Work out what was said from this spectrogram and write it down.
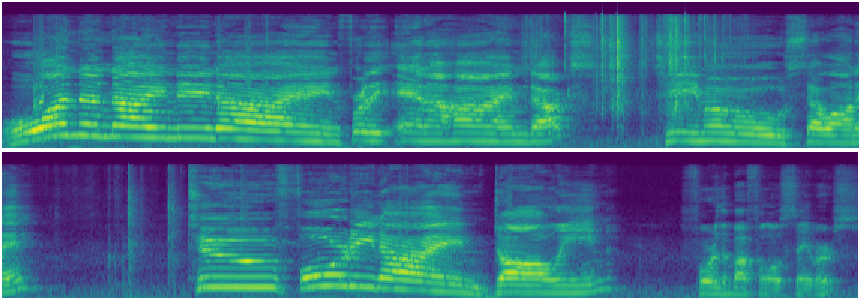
One ninety nine for the Anaheim Ducks. Teemu Selanne. 249 Dahlin for the Buffalo Sabres.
